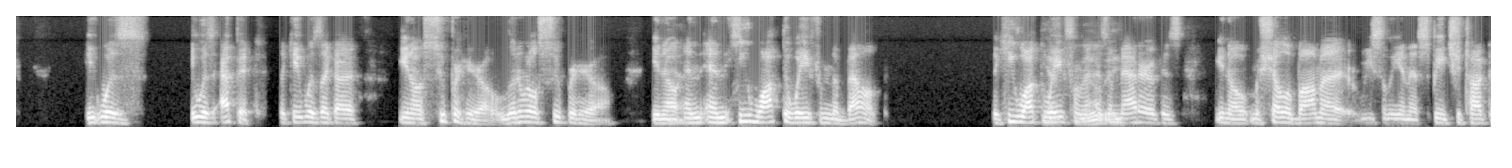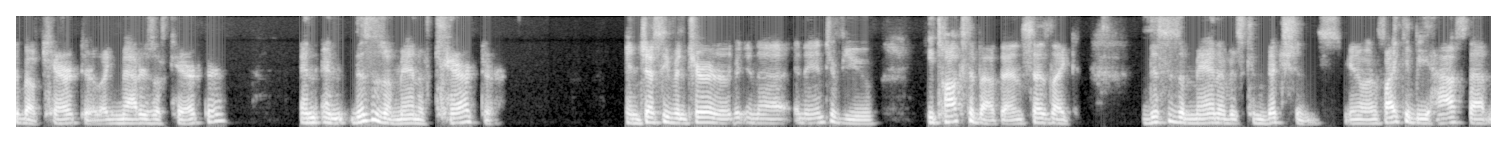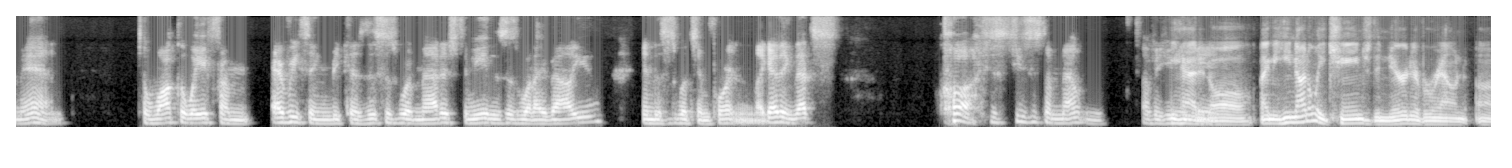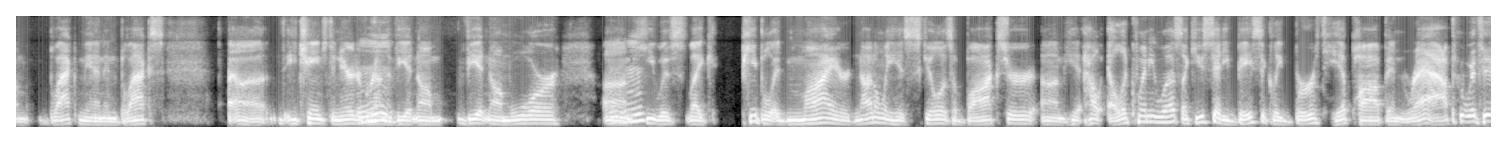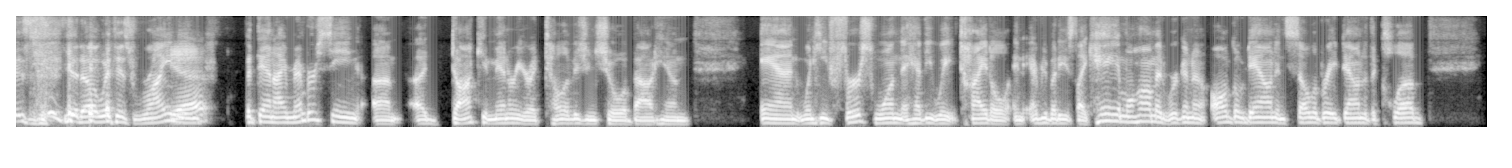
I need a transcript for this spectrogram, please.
it was it was epic. Like it was like a you know superhero, literal superhero. You know, yeah. and and he walked away from the belt. Like he walked yeah, away from absolutely. it as a matter of his. You know, Michelle Obama recently in a speech she talked about character, like matters of character, and and this is a man of character. And Jesse Ventura in a in an interview, he talks about that and says like, this is a man of his convictions. You know, and if I could be half that man, to walk away from everything because this is what matters to me, this is what I value, and this is what's important. Like I think that's oh, just he's just a mountain of a human. He had being. it all. I mean, he not only changed the narrative around um, black men and blacks. Uh, he changed the narrative mm-hmm. around the mm. Vietnam Vietnam War. Um, mm-hmm. He was like people admired not only his skill as a boxer, um, he, how eloquent he was. Like you said, he basically birthed hip hop and rap with his, you know, with his rhyming. Yeah. But then I remember seeing um, a documentary or a television show about him. And when he first won the heavyweight title, and everybody's like, hey, Muhammad, we're going to all go down and celebrate down to the club.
